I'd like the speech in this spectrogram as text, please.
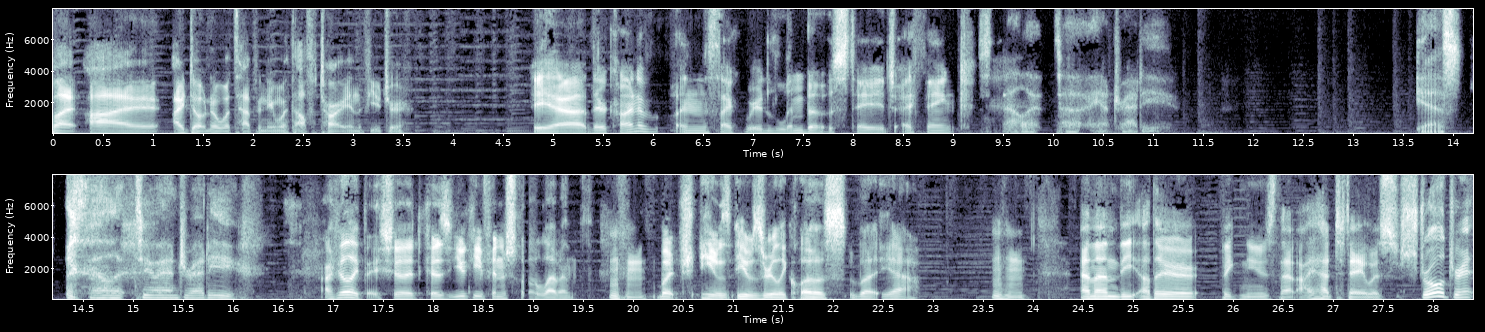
but I I don't know what's happening with AlphaTauri in the future. Yeah, they're kind of in this like weird limbo stage, I think. Sell it to Andretti. Yes. Sell it to Andretti. I feel like they should because Yuki finished 11th, Mm-hmm. but he was he was really close. But yeah, Mm-hmm. And then the other big news that I had today was Stroll dra-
